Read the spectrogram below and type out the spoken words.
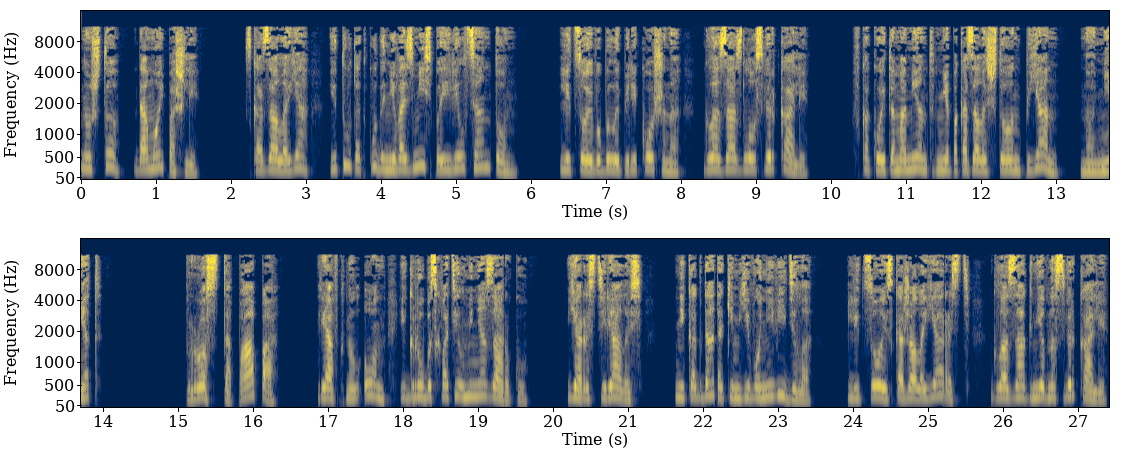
«Ну что, домой пошли?» — сказала я, и тут, откуда ни возьмись, появился Антон. Лицо его было перекошено, глаза зло сверкали. В какой-то момент мне показалось, что он пьян, но нет. «Просто папа!» — рявкнул он и грубо схватил меня за руку. Я растерялась. Никогда таким его не видела. Лицо искажало ярость, глаза гневно сверкали.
